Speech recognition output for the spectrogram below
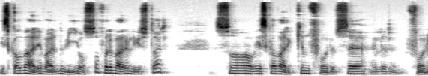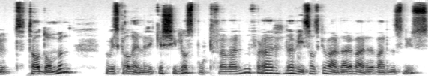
vi skal være i verden, vi også, for å være lys der. Så vi skal verken forutse eller forutta dommen, og vi skal heller ikke skille oss bort fra verden, for det er, det er vi som skal være der og være verdens lys.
